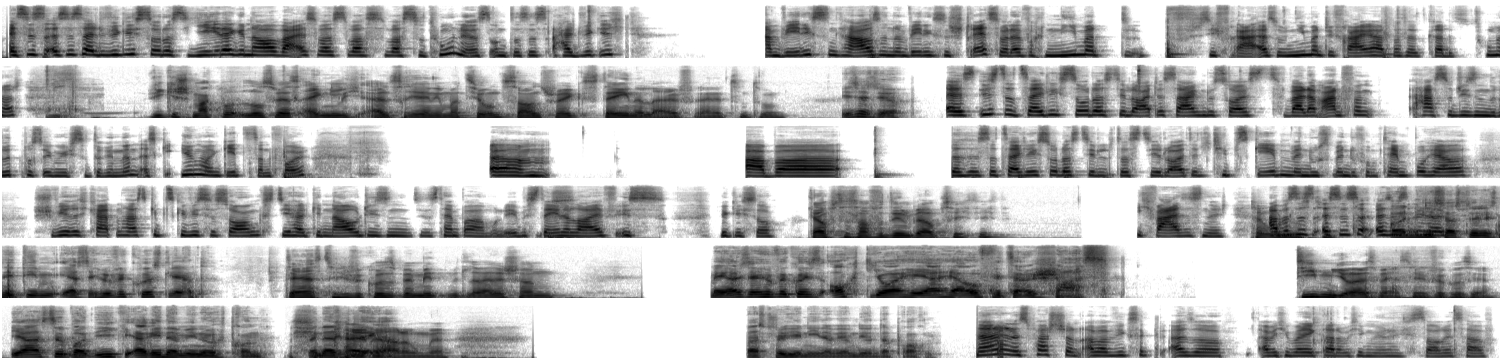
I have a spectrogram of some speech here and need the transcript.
es ist, es ist halt wirklich so, dass jeder genau weiß, was, was, was zu tun ist. Und das ist halt wirklich am wenigsten Chaos und am wenigsten Stress, weil einfach niemand sich frei, also niemand die Frage hat, was er jetzt gerade zu tun hat. Wie geschmacklos wäre es eigentlich als Reanimations-Soundtrack Staying Alive rein zu tun? Ist es ja. Es ist tatsächlich so, dass die Leute sagen, du sollst, weil am Anfang hast du diesen Rhythmus irgendwie so drinnen. Es, ge- irgendwann geht es dann voll. Ähm, aber das ist tatsächlich so, dass die, dass die Leute die Tipps geben, wenn, du's- wenn du vom Tempo her Schwierigkeiten hast, gibt es gewisse Songs, die halt genau diesen, dieses Tempo haben. Und eben Stayin' Alive ist wirklich so. Glaubst du, das war von denen beabsichtigt? Ich weiß es nicht. Aber es ist, es ist, es Aber ist Nils, halt, hast du das nicht im Erste-Hilfe-Kurs gelernt? Der erste Hilfekurs bei mir mittlerweile schon. Mein Erste-Hilfe-Kurs ist acht Jahre her, hör auf mit so einem Schatz. Sieben Jahre ist mein erster Hilfekurs her. Ja, super, ich erinnere mich noch dran. Ich habe keine länger. Ahnung mehr. Passt schon, Janina, wir haben die unterbrochen. nein, nein, das passt schon. Aber wie gesagt, also, aber ich überlege gerade, ob ich irgendwelche Stories habe.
